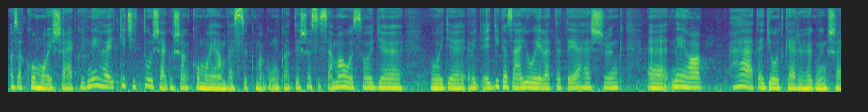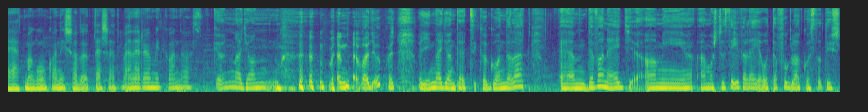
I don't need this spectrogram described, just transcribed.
az a komolyság, hogy néha egy kicsit túlságosan komolyan vesszük magunkat, és azt hiszem ahhoz, hogy, hogy, hogy egy igazán jó életet élhessünk, néha hát egy jót kell röhögnünk saját magunkon is adott esetben. Erről mit gondolsz? Nagyon benne vagyok, hogy, hogy így nagyon tetszik a gondolat. De van egy, ami most az éveleje óta foglalkoztat, és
